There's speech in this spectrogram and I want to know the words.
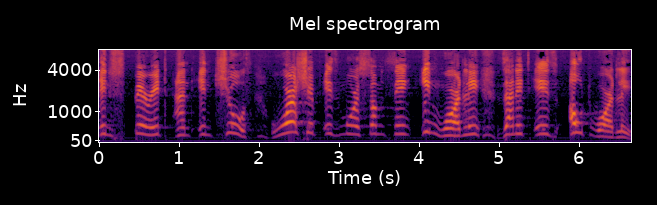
in spirit and in truth. Worship is more something inwardly than it is outwardly.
